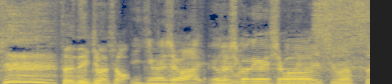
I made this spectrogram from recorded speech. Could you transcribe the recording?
それで行きましょう。行きましょうはい。よろしくお願いしますお願いします。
